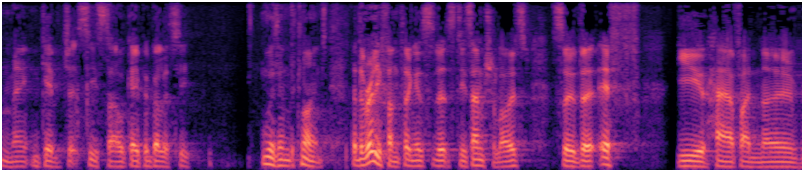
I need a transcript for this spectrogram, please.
make, give Jitsi style capability within the client. But the really fun thing is that it's decentralized, so that if you have, I don't know,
